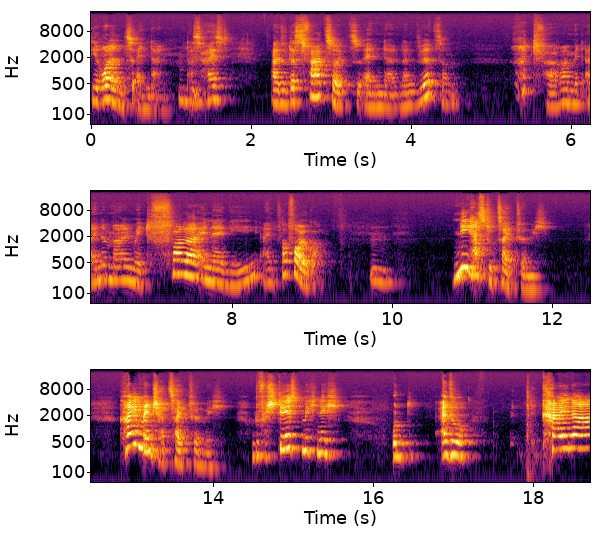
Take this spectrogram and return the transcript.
die Rollen zu ändern. Mhm. Das heißt, also das Fahrzeug zu ändern. Dann wird so ein Radfahrer mit einem Mal mit voller Energie ein Verfolger. Mhm. Nie hast du Zeit für mich. Kein Mensch hat Zeit für mich. Und du verstehst mich nicht. Und also keiner,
